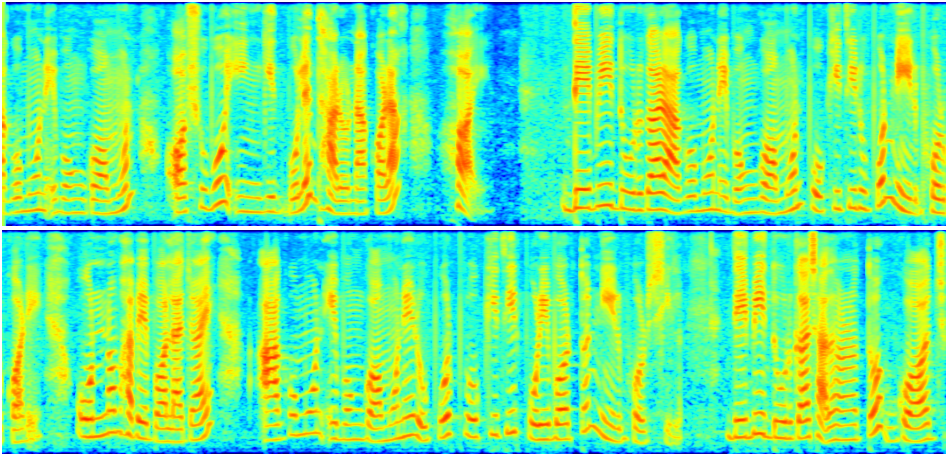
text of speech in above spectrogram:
আগমন এবং গমন অশুভ ইঙ্গিত বলে ধারণা করা হয়। দেবী দুর্গার আগমন এবং গমন প্রকৃতির উপর নির্ভর করে। অন্যভাবে বলা যায় আগমন এবং গমনের উপর প্রকৃতির পরিবর্তন নির্ভরশীল। দেবী দুর্গা সাধারণত গজ,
